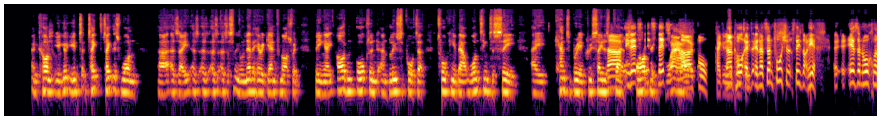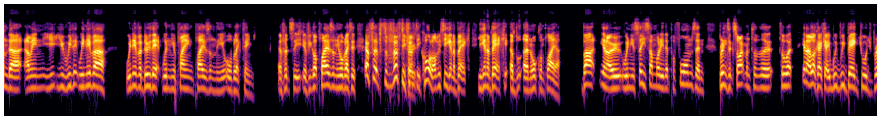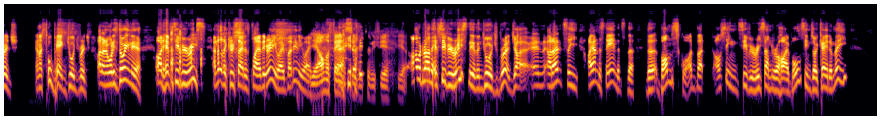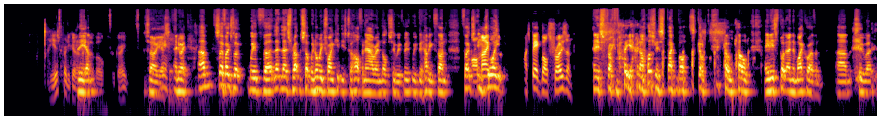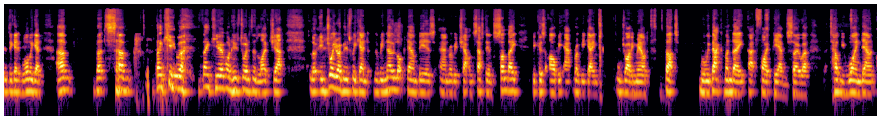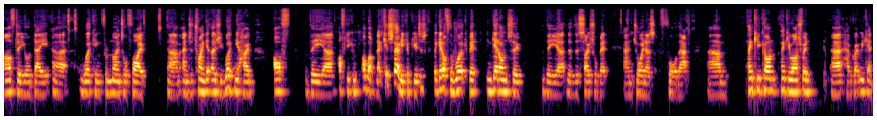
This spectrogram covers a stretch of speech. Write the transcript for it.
And Con, you you t- take take this one uh, as a as, as, as, as something you'll never hear again from Ashwin, being a ardent Auckland and Blue supporter, talking about wanting to see a Canterbury and Crusaders player. That's, that's, that's, wow. No, Paul. no, Paul, and, and, it's unfortunate Steve's not here. As an Aucklander, I mean, you, you we we never we never do that when you're playing players in the All Black teams If it's the if you've got players in the All Blacks, if it's a 50-50 call, obviously you're going to back you're going to back a, an Auckland player. But you know, when you see somebody that performs and brings excitement to the to it, you know, look, okay, we, we bagged George Bridge, and I still bag George Bridge. I don't know what he's doing there. I'd have Sevu Reece, another Crusaders player there anyway. But anyway, yeah, I'm a fan of Sevu. To be fair, yeah, I would rather have Sevu Reece there than George Bridge. I, and I don't see. I understand it's the the bomb squad, but I've seen Sevu Reece under a high ball. Seems okay to me. He is pretty good at the, um, ball. Great. So yes. Anyway, um, so folks, look, we've uh, let, us wrap this up. We normally try and keep these to half an hour, and obviously we've been, we've been having fun, folks. Oh, enjoy. Mate, my spag ball's frozen. And his spag ball, yeah, no, his spag ball's gone, gone cold. He needs to put that in the micro oven um, to, uh, to, to get it warm again. Um, but um, thank you, uh, thank you everyone who's joined us in the live chat. Look, enjoy your rugby this weekend. There'll be no lockdown beers and rugby chat on Saturday and Sunday because I'll be at rugby games and driving around. But We'll be back Monday at 5 p.m. So uh, to help you wind down after your day uh, working from 9 till 5 um, and to try and get those of you working at home off the uh, off your oh, well no kids stay on your computers but get off the work bit and get onto the uh, the, the social bit and join us for that um, thank you con thank you ashwin uh, have a great weekend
